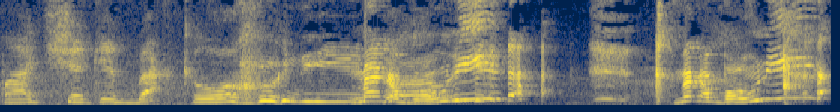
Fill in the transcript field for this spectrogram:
bye, chicken macaroni. Macaroni? Macaroni?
